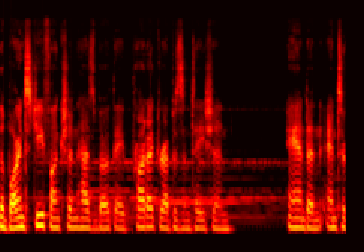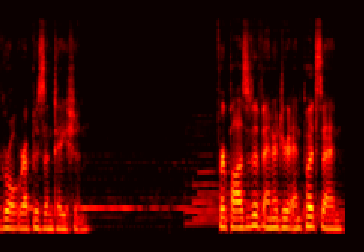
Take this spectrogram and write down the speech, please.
The Barnes-G function has both a product representation and an integral representation. For positive integer inputs n,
